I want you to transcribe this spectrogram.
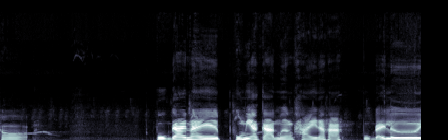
ช่อ ปลูกได้ในภูมิอากาศเมืองไทยนะคะ ปลูกได้เลย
